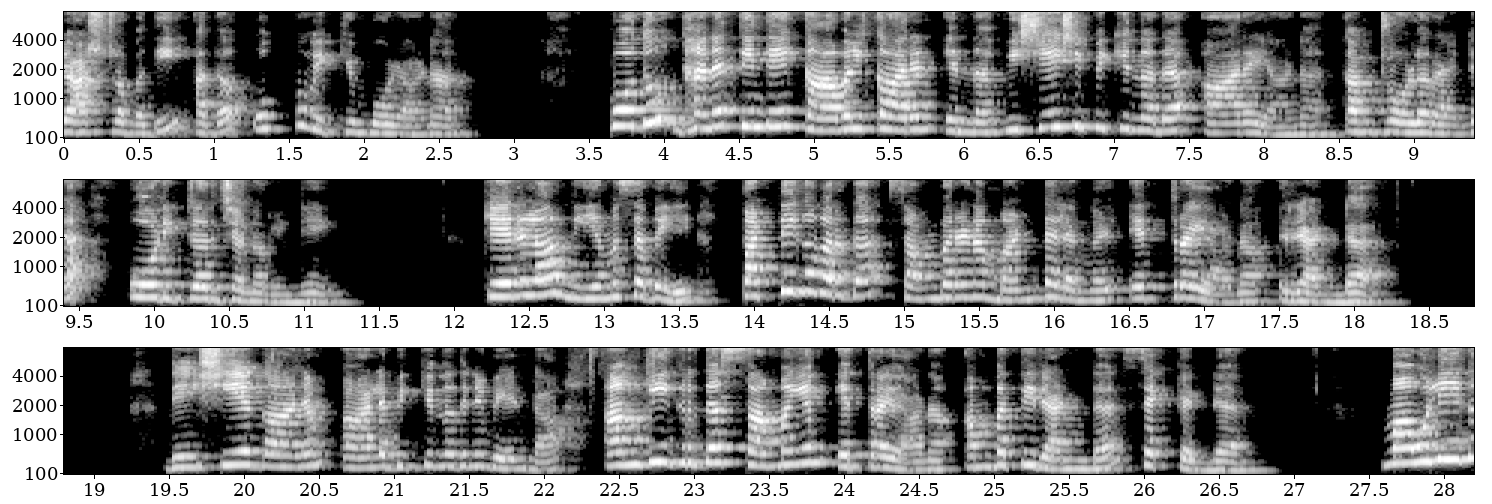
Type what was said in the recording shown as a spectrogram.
രാഷ്ട്രപതി അത് ഒപ്പുവെക്കുമ്പോഴാണ്. പൊതുധനത്തിന്റെ കാവൽക്കാരൻ എന്ന് വിശേഷിപ്പിക്കുന്നത് ആരെയാണ്? കംട്രോളർ ആൻഡ് ഓഡിറ്റർ ജനറലിനെ കേരള നിയമസഭയിൽ പട്ടികവർഗ സംവരണ മണ്ഡലങ്ങൾ എത്രയാണ്? രണ്ട്. ദേശീയ ഗാനം ആലപിക്കുന്നതിന് വേണ്ട അംഗീകൃത സമയം എത്രയാണ്? അമ്പത്തിരണ്ട് സെക്കൻഡ്. മൗലിക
